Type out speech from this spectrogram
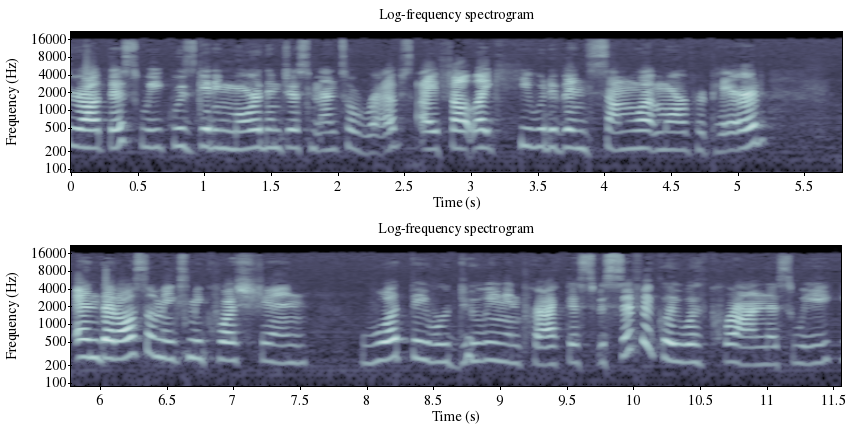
throughout this week, was getting more than just mental reps, I felt like he would have been somewhat more prepared. And that also makes me question what they were doing in practice, specifically with Coran this week,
